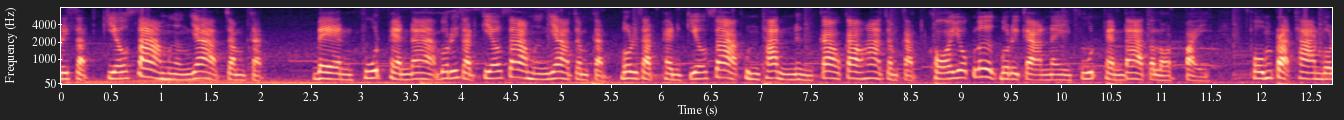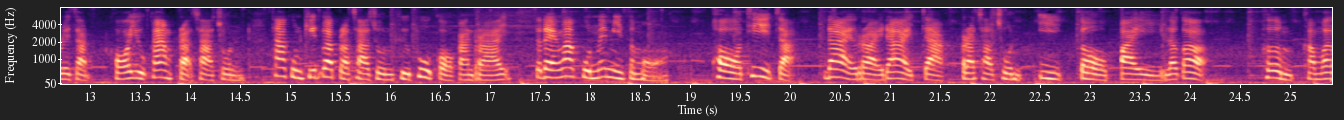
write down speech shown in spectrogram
ริษัทเกี๊ยวซ่าเมืองย่าจำกัด แบรนด์ฟู้ดแพนด้าบริษัทเกี๊ยวซ่าเมืองย่าจำกัด บริษัทแผ่นเกี๊ยวซ่าคุณท่าน 1995 จำกัด ขอยกเลิกบริการในฟู้ดแพนด้าตลอดไป ผมประธานบริษัทขออยู่ข้างประชาชน ถ้าคุณคิดว่าประชาชนคือผู้ก่อการร้าย แสดงว่าคุณไม่มีสมอง พอที่จะได้รายได้จากประชาชนอีกต่อไป แล้วก็เพิ่มคำว่า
